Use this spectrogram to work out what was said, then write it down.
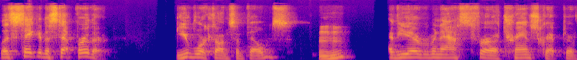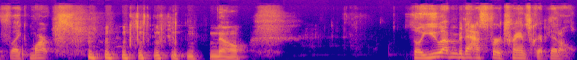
let's take it a step further. You've worked on some films. Mm-hmm. Have you ever been asked for a transcript of like marks? no. So you haven't been asked for a transcript at all?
